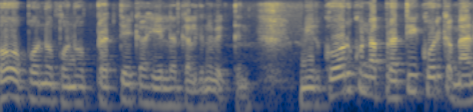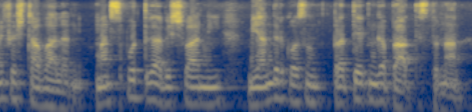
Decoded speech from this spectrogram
హో పోనో పోనో ప్రత్యేక హీలర్ కలిగిన వ్యక్తిని. మీరు కోరుకున్న ప్రతి కోరిక మేనిఫెస్ట్ అవ్వాలని మనస్ఫూర్తిగా విశ్వాన్ని మీ అందరి కోసం ప్రత్యేకంగా ప్రార్థిస్తున్నాను.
